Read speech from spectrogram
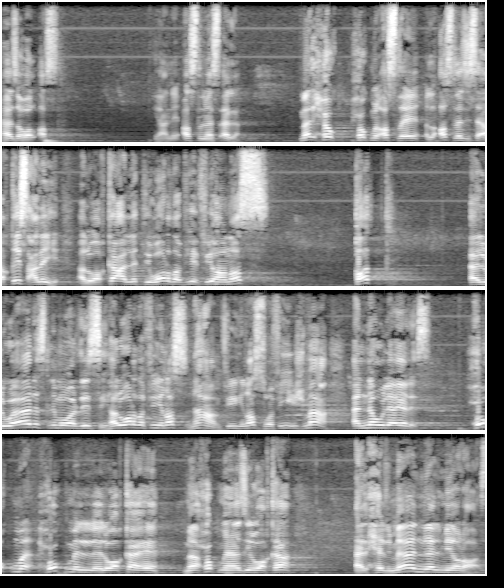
هذا هو الأصل. يعني أصل المسألة. ما الحكم؟ حكم الأصل إيه؟ الأصل الذي سأقيس عليه الواقعة التي ورد فيها نص قتل الوارث لمورثه. هل ورد فيه نص؟ نعم فيه نص وفيه إجماع أنه لا يرث. حكم حكم الواقع إيه؟ ما حكم هذه الواقع الحرمان من الميراث.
